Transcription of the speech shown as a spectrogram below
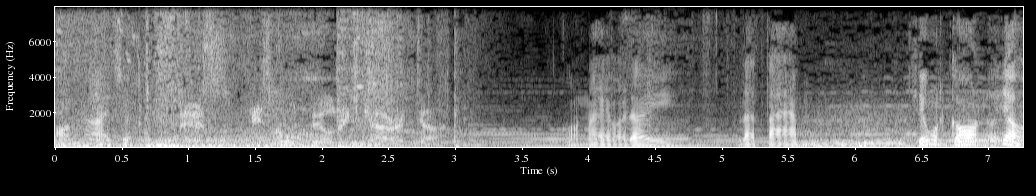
Con hai chứ. Con này vào đây là tám. Thiếu một con nữa nhở.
